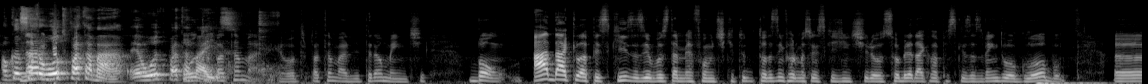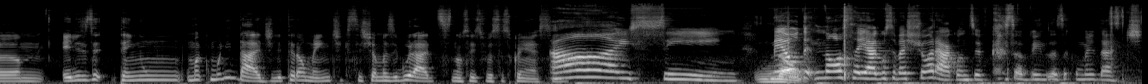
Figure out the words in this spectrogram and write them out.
alcançaram outro patamar. É outro patamar. Outro isso. patamar. É outro patamar, literalmente. Bom, a Daquila Pesquisas, e eu vou citar minha fonte, que tudo, todas as informações que a gente tirou sobre a Daquila Pesquisas vêm do O Globo. Um, eles têm um, uma comunidade, literalmente, que se chama Zigurates. Não sei se vocês conhecem. Ai, sim. Não. Meu Deus. Nossa, Iago, você vai chorar quando você ficar sabendo dessa comunidade.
